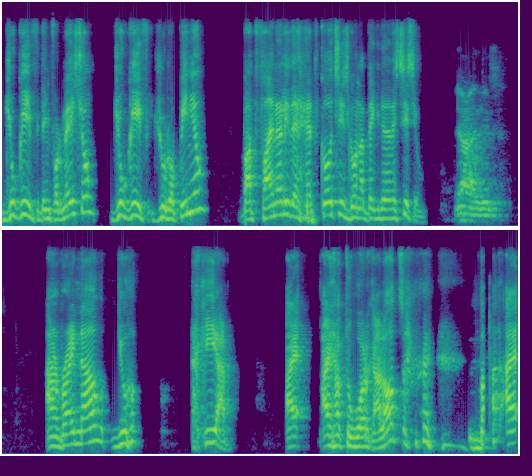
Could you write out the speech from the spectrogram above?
you give the information, you give your opinion, but finally the head coach is gonna take the decision. Yeah, it is. And right now, you here, I I have to work a lot, but I,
